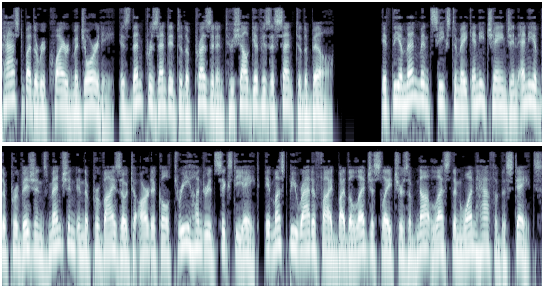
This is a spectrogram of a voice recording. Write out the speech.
passed by the required majority, is then presented to the President who shall give his assent to the bill. If the amendment seeks to make any change in any of the provisions mentioned in the proviso to Article 368, it must be ratified by the legislatures of not less than one-half of the states.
